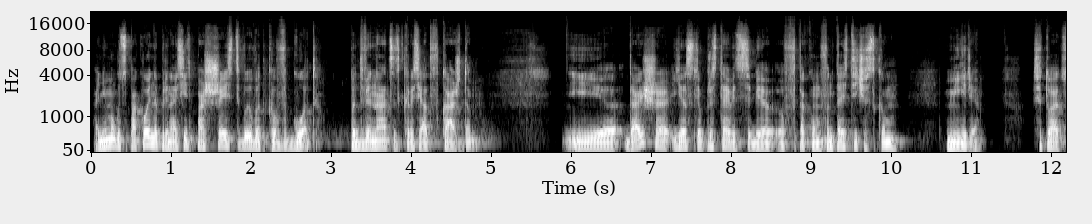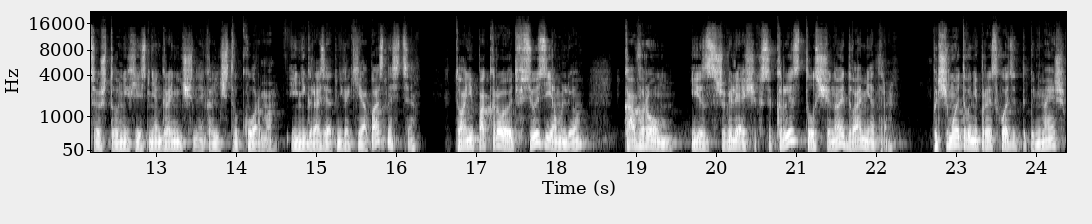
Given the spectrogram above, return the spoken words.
Они могут спокойно приносить по 6 выводков в год, по 12 крысят в каждом. И дальше, если представить себе в таком фантастическом мире ситуацию, что у них есть неограниченное количество корма и не грозят никакие опасности, то они покроют всю землю ковром из шевелящихся крыс толщиной 2 метра – Почему этого не происходит, ты понимаешь?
